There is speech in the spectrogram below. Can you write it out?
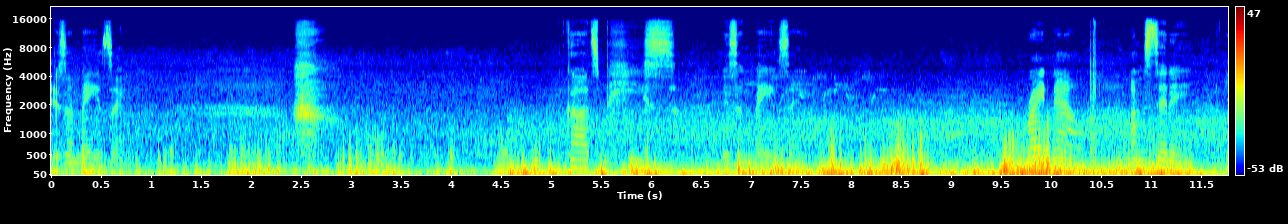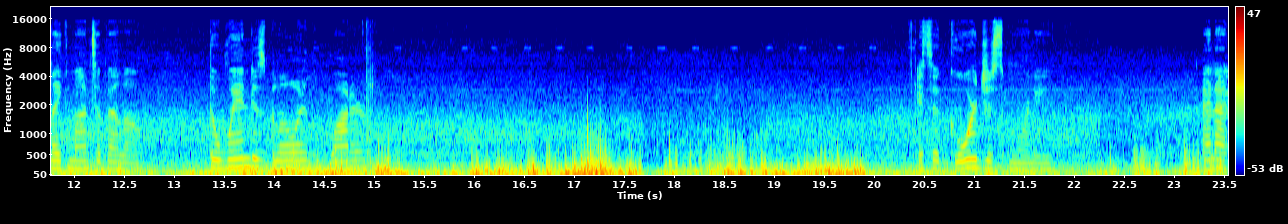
is amazing. God's peace is amazing. Right now, I'm sitting Lake Montebello. The wind is blowing the water. It's a gorgeous morning, and I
